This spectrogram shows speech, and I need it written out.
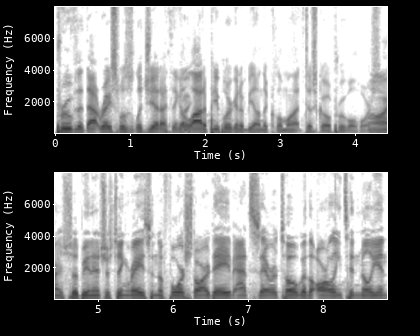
prove that that race was legit, I think right. a lot of people are going to be on the Clement Disco approval horse. All right, should be an interesting race in the Fourstardave at Saratoga, the Arlington Million,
